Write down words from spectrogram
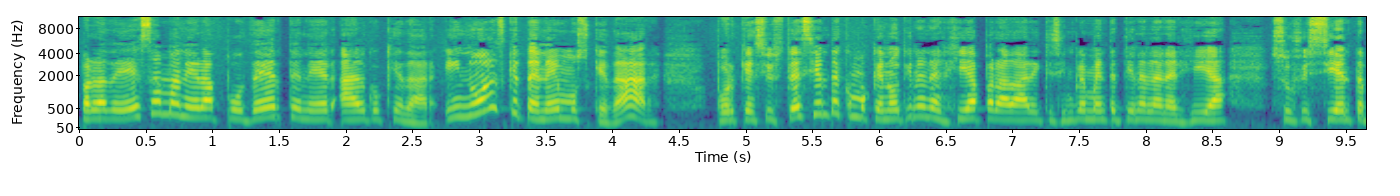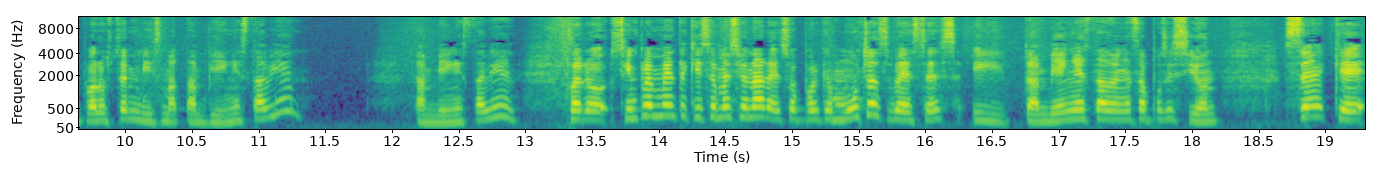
para de esa manera poder tener algo que dar. Y no es que tenemos que dar, porque si usted siente como que no tiene energía para dar y que simplemente tiene la energía suficiente para usted misma, también está bien. También está bien. Pero simplemente quise mencionar eso porque muchas veces, y también he estado en esa posición, sé que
